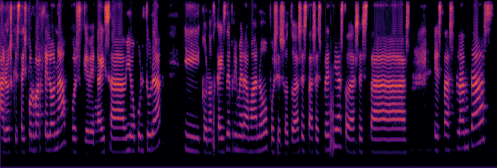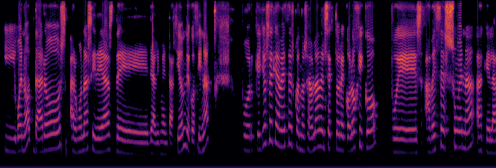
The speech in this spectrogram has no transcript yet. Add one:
a los que estáis por Barcelona, pues que vengáis a Biocultura y conozcáis de primera mano, pues eso, todas estas especias, todas estas, estas plantas y bueno, daros algunas ideas de, alimentación, de cocina, porque yo sé que a veces cuando se habla del sector ecológico, pues a veces suena a que la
